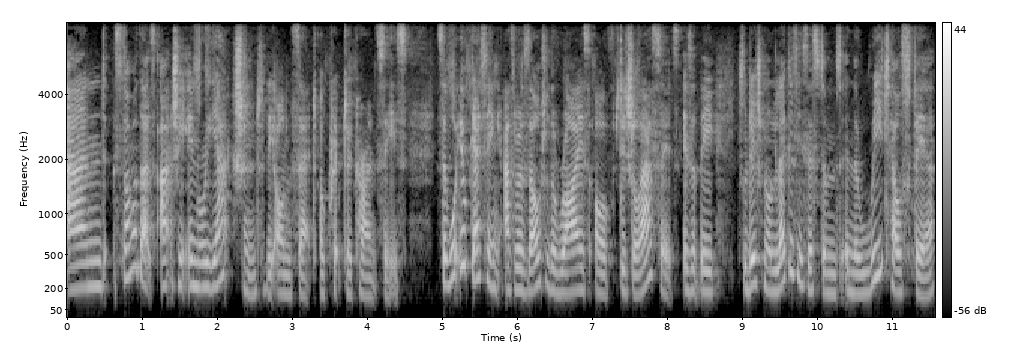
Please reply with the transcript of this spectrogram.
And some of that's actually in reaction to the onset of cryptocurrencies. So what you're getting as a result of the rise of digital assets is that the traditional legacy systems in the retail sphere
